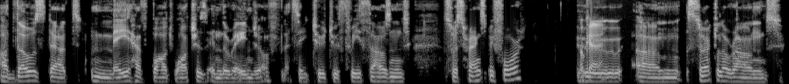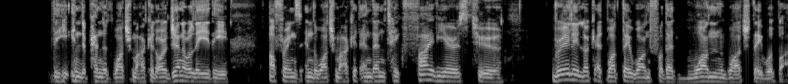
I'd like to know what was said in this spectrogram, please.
are those that may have bought watches in the range of, let's say, two to 3,000 Swiss francs before. Okay. Who um, circle around the independent watch market or generally the offerings in the watch market and then take five years to really look at what they want for that one watch they will buy,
